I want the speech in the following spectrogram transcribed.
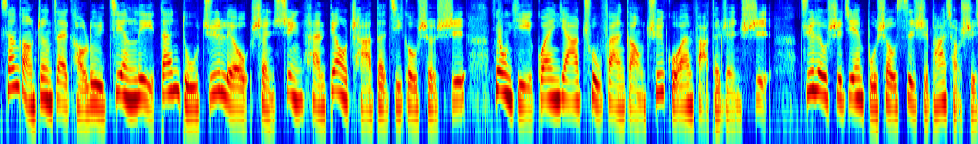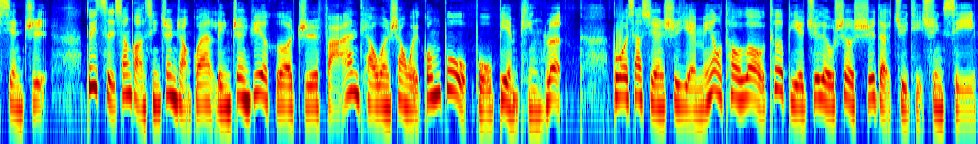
香港正在考虑建立单独拘留、审讯和调查的机构设施，用以关押触犯港区国安法的人士，拘留时间不受四十八小时限制。对此，香港行政长官林郑月娥指法案条文尚未公布，不便评论。不过，消息人士也没有透露特别拘留设施的具体讯息。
